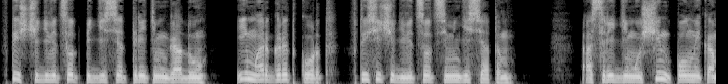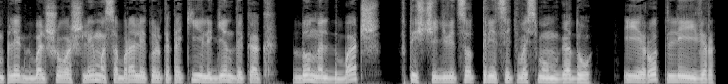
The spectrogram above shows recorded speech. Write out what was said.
в 1953 году и Маргарет Корт в 1970 -м. А среди мужчин полный комплект «Большого шлема» собрали только такие легенды, как Дональд Бадж в 1938 году и Рот Лейвер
